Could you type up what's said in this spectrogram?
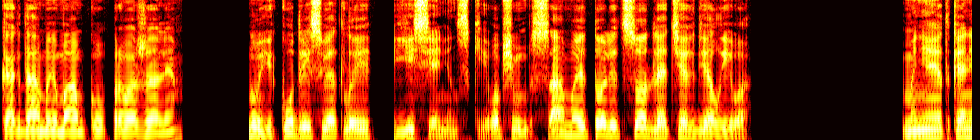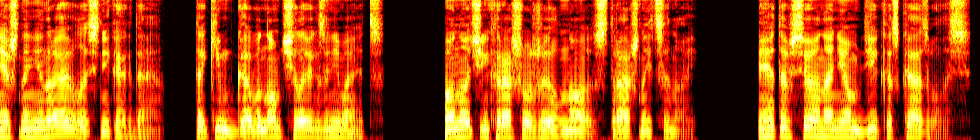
когда мы мамку провожали. Ну и кудри светлые, Есенинский. В общем, самое то лицо для тех дел его. Мне это, конечно, не нравилось никогда. Таким говном человек занимается. Он очень хорошо жил, но страшной ценой. Это все на нем дико сказывалось.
